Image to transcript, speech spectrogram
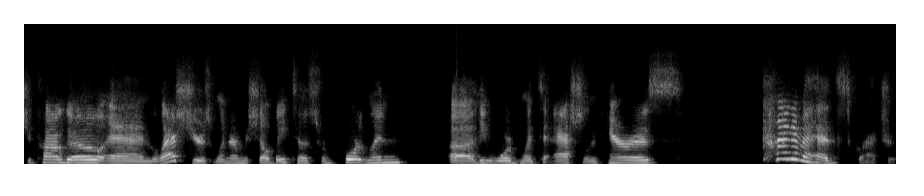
Chicago, and last year's winner, Michelle Betos from Portland. Uh, the award went to Ashlyn Harris. Kind of a head scratcher.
